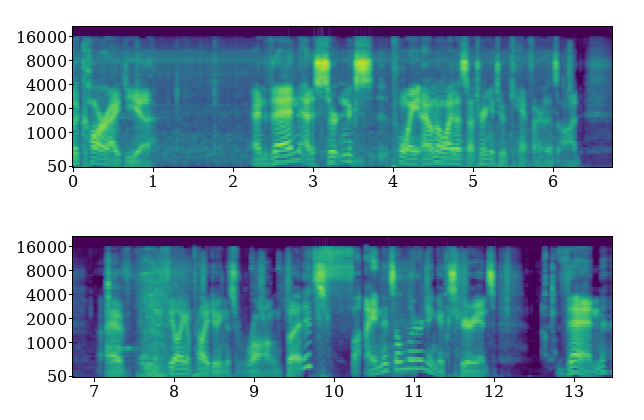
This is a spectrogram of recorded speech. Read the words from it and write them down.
the car idea. And then, at a certain point, I don't know why that's not turning into a campfire. That's odd. I have a feeling I'm probably doing this wrong, but it's fine. It's a learning experience. Then,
